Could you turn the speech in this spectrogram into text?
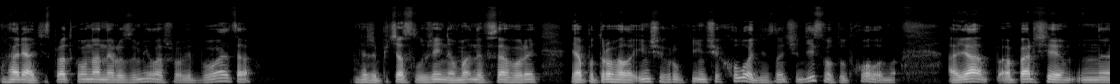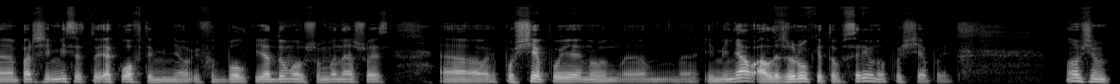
гарячі. Спочатку вона не розуміла, що відбувається. Каже, під час служіння в мене все горить. Я потрогала інших рук, інших холодні. Значить, дійсно тут холодно. А я перші, е, перший місяць то я кофти міняв і футболки. Я думав, що мене щось пощепує, ну, е, і міняв, але ж руки то все рівно пощепують. Ну, В общем,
